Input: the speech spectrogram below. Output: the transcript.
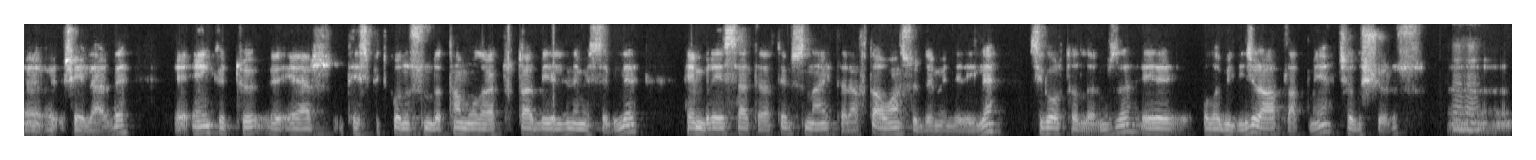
e, şeylerde e, en kötü e, eğer tespit konusunda tam olarak tutar belirlenemese bile hem bireysel tarafta hem sanayi tarafta avans ödemeleriyle sigortalılarımızı e, olabildiğince rahatlatmaya çalışıyoruz. Hı hı.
